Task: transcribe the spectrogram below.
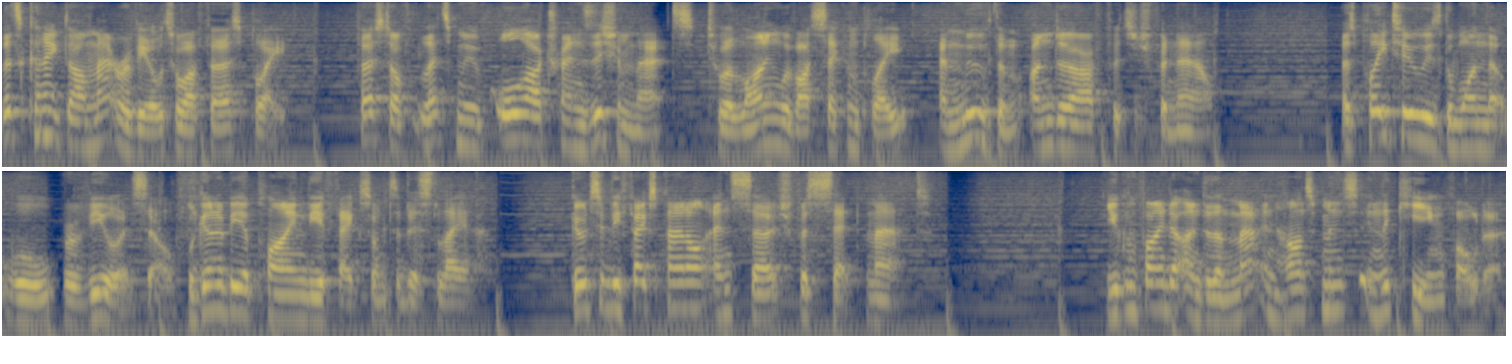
Let's connect our matte reveal to our first plate. First off, let's move all our transition mattes to align with our second plate and move them under our footage for now. As plate 2 is the one that will reveal itself, we're going to be applying the effects onto this layer. Go to the effects panel and search for set matte. You can find it under the matte enhancements in the keying folder.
